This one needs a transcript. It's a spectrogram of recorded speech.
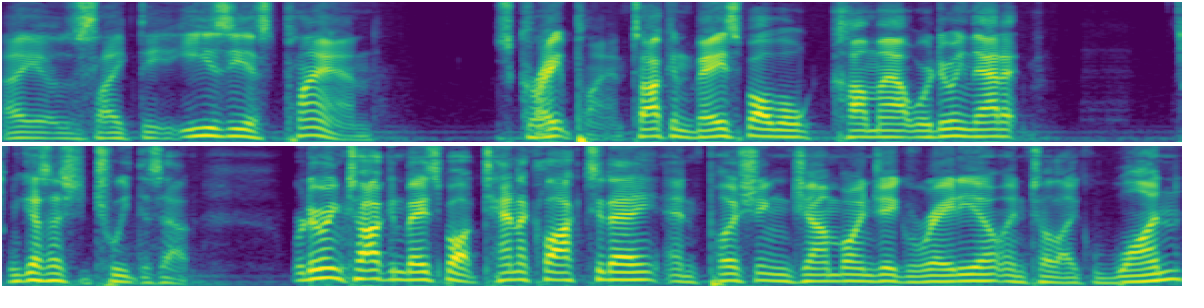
Like, it was like the easiest plan. It's great plan. Talking baseball will come out. We're doing that at. I guess I should tweet this out. We're doing Talking Baseball at 10 o'clock today and pushing Jomboy and Jake radio until like 1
